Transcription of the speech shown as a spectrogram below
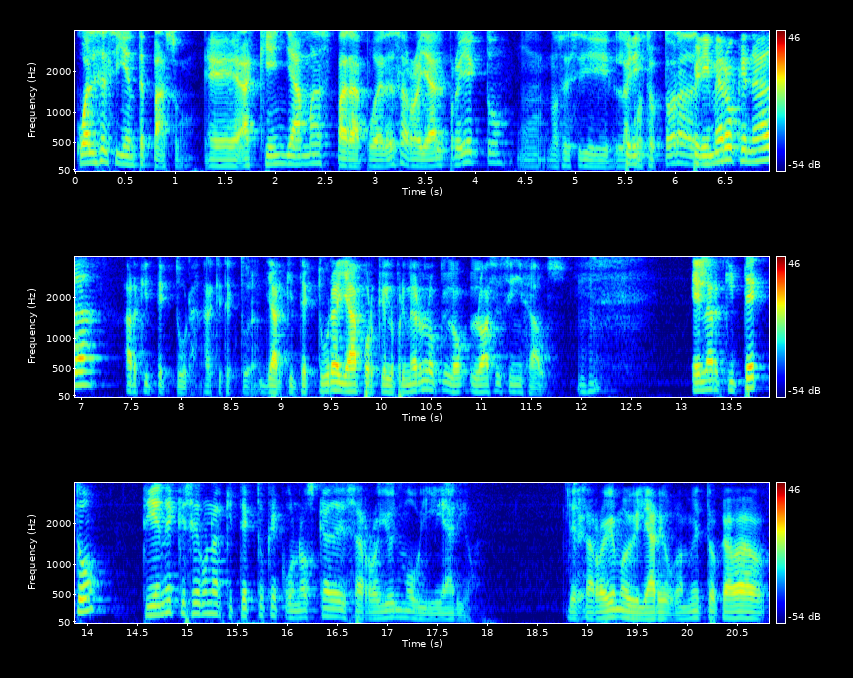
¿Cuál es el siguiente paso? Eh, ¿A quién llamas para poder desarrollar el proyecto? Mm, No sé si la Pri- constructora de Primero que nada, arquitectura. arquitectura. Y arquitectura ya, porque lo primero lo, lo, lo haces in-house. Ujú. El arquitecto tiene que ser un arquitecto que conozca de desarrollo inmobiliario. Desarrollo inmobiliario. A mí me tocaba,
